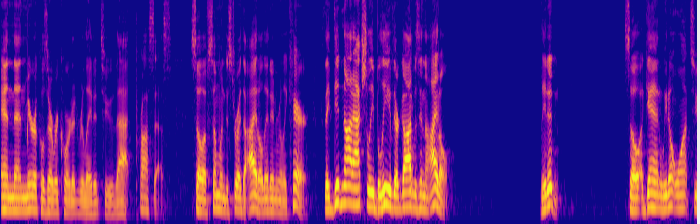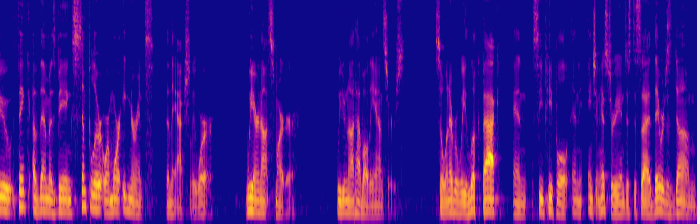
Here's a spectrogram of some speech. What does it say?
and then miracles are recorded related to that process. So if someone destroyed the idol, they didn't really care. They did not actually believe their God was in the idol. They didn't. So, again, we don't want to think of them as being simpler or more ignorant than they actually were. We are not smarter. We do not have all the answers. So, whenever we look back and see people in ancient history and just decide they were just dumb,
